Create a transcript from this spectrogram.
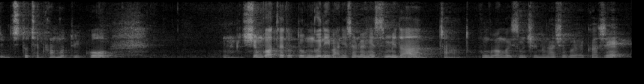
위치도 체크한 것도 있고 음, 쉬운 것 같아도 또 은근히 많이 설명했습니다. 자, 또 궁금한 거 있으면 질문하시고 여기까지.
